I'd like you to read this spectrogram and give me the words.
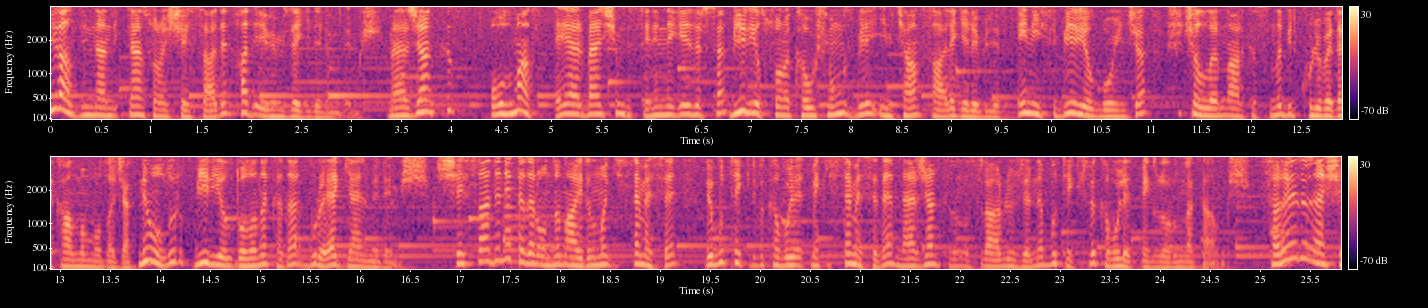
Biraz dinlendikten sonra şehzade hadi evimize gidelim demiş. Mercan kız olmaz eğer ben şimdi seninle gelirsem bir yıl sonra kavuşmamız bile imkansız hale gelebilir. En iyisi bir yıl boyunca şu çalıların arkasında bir kulübede kalmam olacak. Ne olur bir yıl dolana kadar buraya gelme demiş. Şehzade ne kadar ondan ayrılmak istemese ve bu teklifi kabul etmek istemese de Mercan kızın ısrarı üzerine bu teklifi kabul etmek zorunda kalmış. Saraya dönen şehzade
